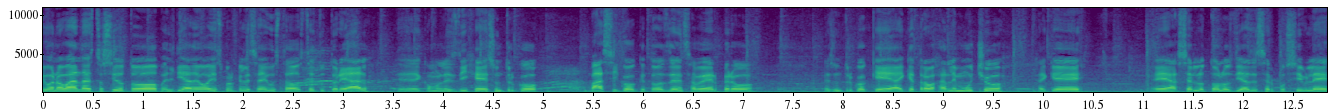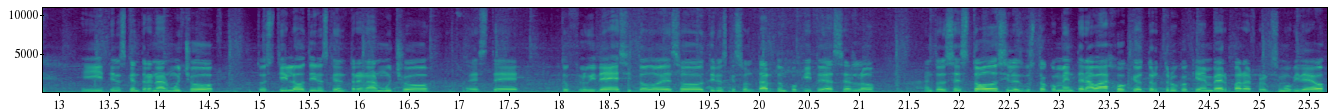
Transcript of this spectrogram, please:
Y bueno banda, esto ha sido todo el día de hoy, espero que les haya gustado este tutorial. Eh, como les dije, es un truco básico que todos deben saber, pero es un truco que hay que trabajarle mucho, hay que eh, hacerlo todos los días de ser posible. Y tienes que entrenar mucho tu estilo, tienes que entrenar mucho este, tu fluidez y todo eso, tienes que soltarte un poquito y hacerlo. Entonces todo, si les gustó comenten abajo qué otro truco quieren ver para el próximo video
